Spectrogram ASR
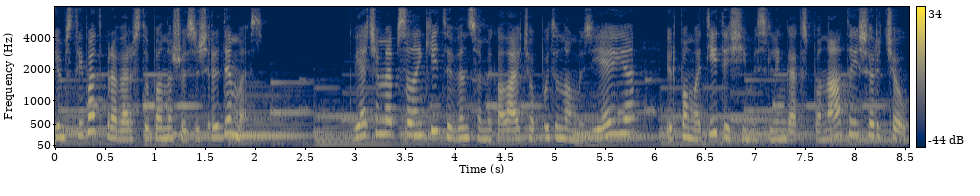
jums taip pat praverstų panašus išradimas. Kviečiame apsilankyti Vinco Mikolaičio Putino muziejuje ir pamatyti šį mislingą eksponatą iš arčiau.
